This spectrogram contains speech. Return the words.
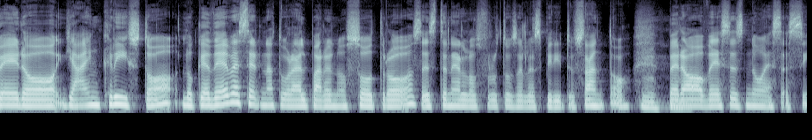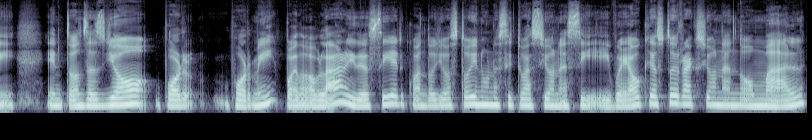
pero ya en Cristo lo que debe ser natural para nosotros es tener los frutos del Espíritu Santo, pero a veces no es así. Entonces yo, por por mí puedo hablar y decir, cuando yo estoy en una situación así y veo que estoy reaccionando mal,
